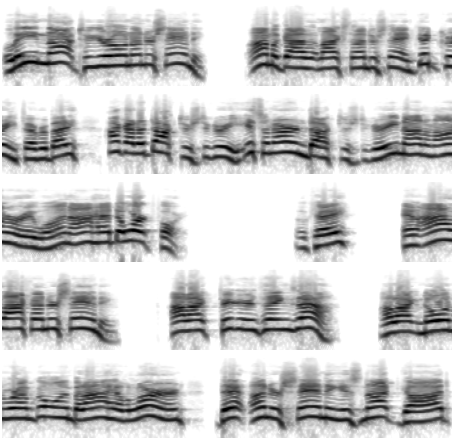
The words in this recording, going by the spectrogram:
lean not to your own understanding. I'm a guy that likes to understand. Good grief, everybody. I got a doctor's degree. It's an earned doctor's degree, not an honorary one. I had to work for it. Okay? And I like understanding. I like figuring things out. I like knowing where I'm going, but I have learned that understanding is not God,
